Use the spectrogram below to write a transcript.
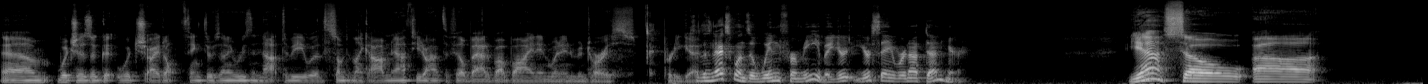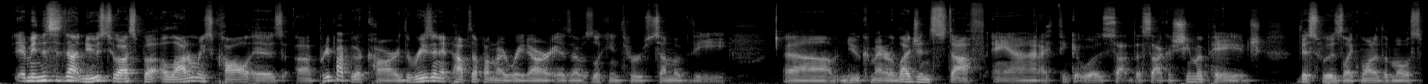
um, which is a good, which I don't think there's any reason not to be with something like Omnath. You don't have to feel bad about buying in when inventory is pretty good. So this next one's a win for me, but you're you're saying we're not done here. Yeah, so uh, I mean, this is not news to us, but Eladamri's Call is a pretty popular card. The reason it popped up on my radar is I was looking through some of the um, new Commander Legends stuff, and I think it was the Sakashima page. This was like one of the most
